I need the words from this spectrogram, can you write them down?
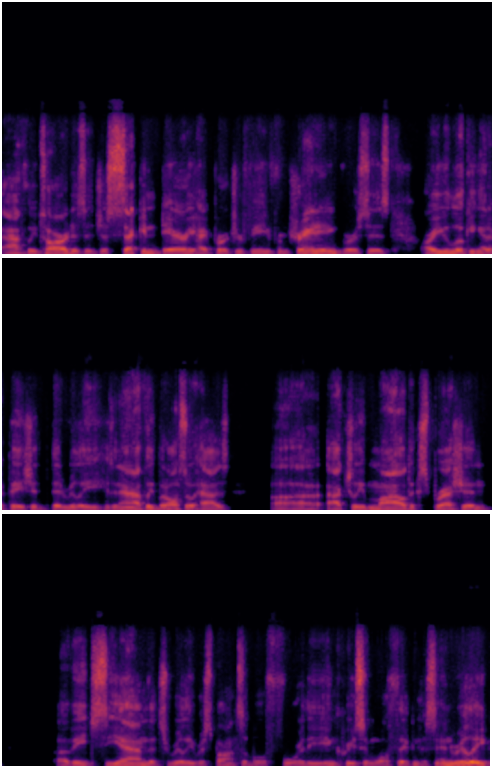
athlete's heart? Is it just secondary hypertrophy from training versus are you looking at a patient that really is an athlete, but also has uh, actually mild expression of HCM that's really responsible for the increase in wall thickness? And really,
